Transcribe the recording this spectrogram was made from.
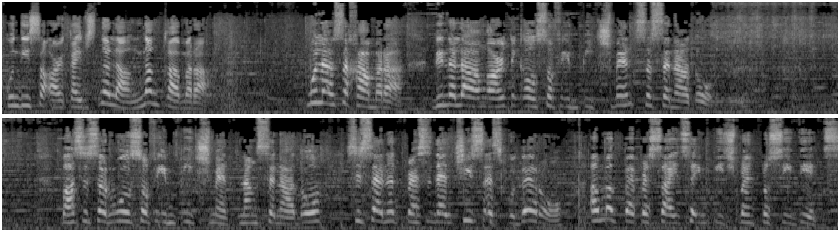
kundi sa archives na lang ng Kamara. Mula sa Kamara, dinala ang Articles of Impeachment sa Senado. Base sa Rules of Impeachment ng Senado, si Senate President Chis Escudero ang magpe-preside sa impeachment proceedings.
